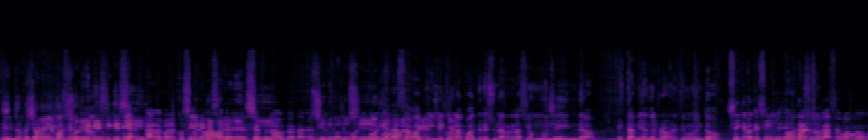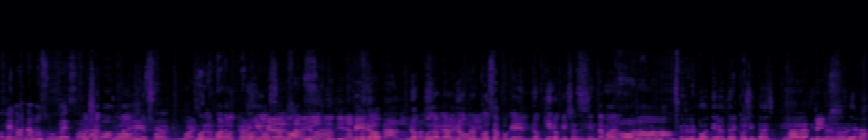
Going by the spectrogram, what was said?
esto me llama la además atención. Vos que decir que Y, sí. ah, bueno, cocino, ¿Manejás aviones? eh, soy astronauta también. Oriana Sabatini, con la cual tenés una relación muy linda, ¿está mirando el programa en este momento? Sí, creo que sí. Está entonces en su no- casa no. cuando, Le mandamos un beso a Pues la yo, bomba obvio, esa. soy, bueno, Bueno, para- otra perdón. diosa. Gracias a Dios lo tiene Pero no puedo hablar de otras cosas porque él no quiero que ella se sienta mal. No, no, no. Pero le puedo tirar tres cositas que tienen que ver con Oriana.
